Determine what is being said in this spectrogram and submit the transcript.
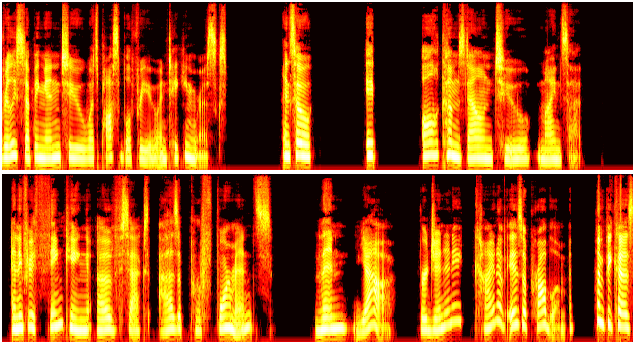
really stepping into what's possible for you and taking risks. And so it all comes down to mindset. And if you're thinking of sex as a performance, then yeah, virginity kind of is a problem. because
